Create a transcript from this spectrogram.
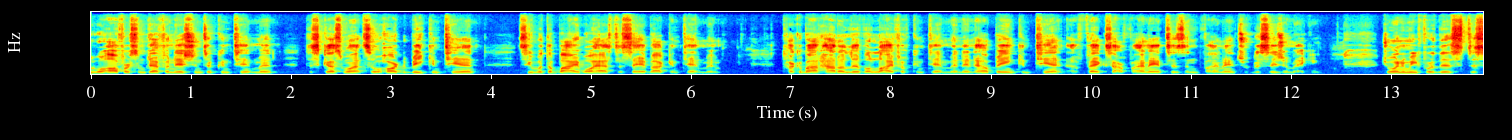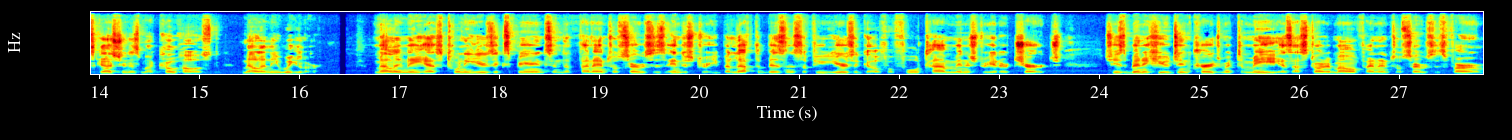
We will offer some definitions of contentment, discuss why it's so hard to be content, see what the Bible has to say about contentment, talk about how to live a life of contentment and how being content affects our finances and financial decision making. Joining me for this discussion is my co host, Melanie Wheeler. Melanie has 20 years' experience in the financial services industry, but left the business a few years ago for full time ministry at her church. She has been a huge encouragement to me as I started my own financial services firm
